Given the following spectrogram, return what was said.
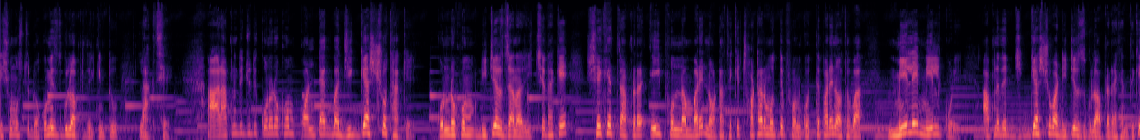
এই সমস্ত ডকুমেন্টসগুলো আপনাদের কিন্তু লাগছে। আর আপনাদের যদি কোনো রকম কন্ট্যাক্ট বা জিজ্ঞাস্য থাকে, কোনো রকম ডিটেলস জানার ইচ্ছে থাকে, সেক্ষেত্রে আপনারা এই ফোন নাম্বারে নটা থেকে ছটার মধ্যে ফোন করতে পারেন অথবা মেলে মেল করে আপনাদের জিজ্ঞাস্য বা ডিটেলসগুলো আপনারা এখান থেকে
